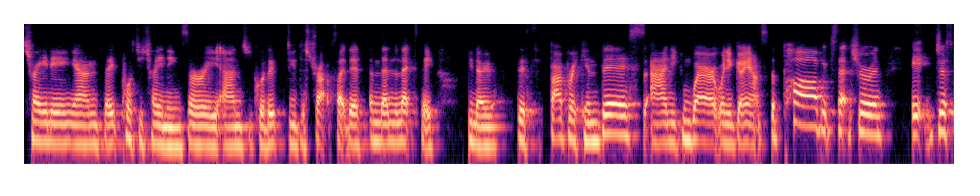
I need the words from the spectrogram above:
training and they potty training, sorry, and you've got to do the straps like this. And then the next day, you know, this fabric in this, and you can wear it when you're going out to the pub, etc. And it just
